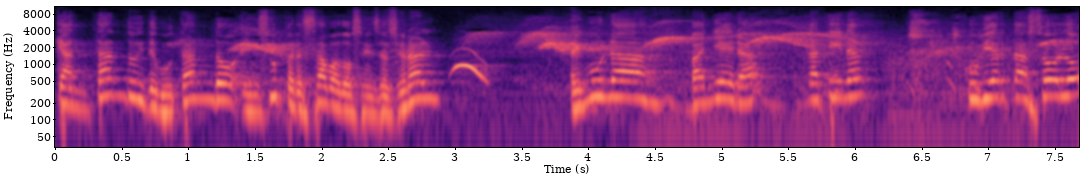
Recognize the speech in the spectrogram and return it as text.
cantando y debutando en Super Sábado Sensacional en una bañera, una tina, cubierta solo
